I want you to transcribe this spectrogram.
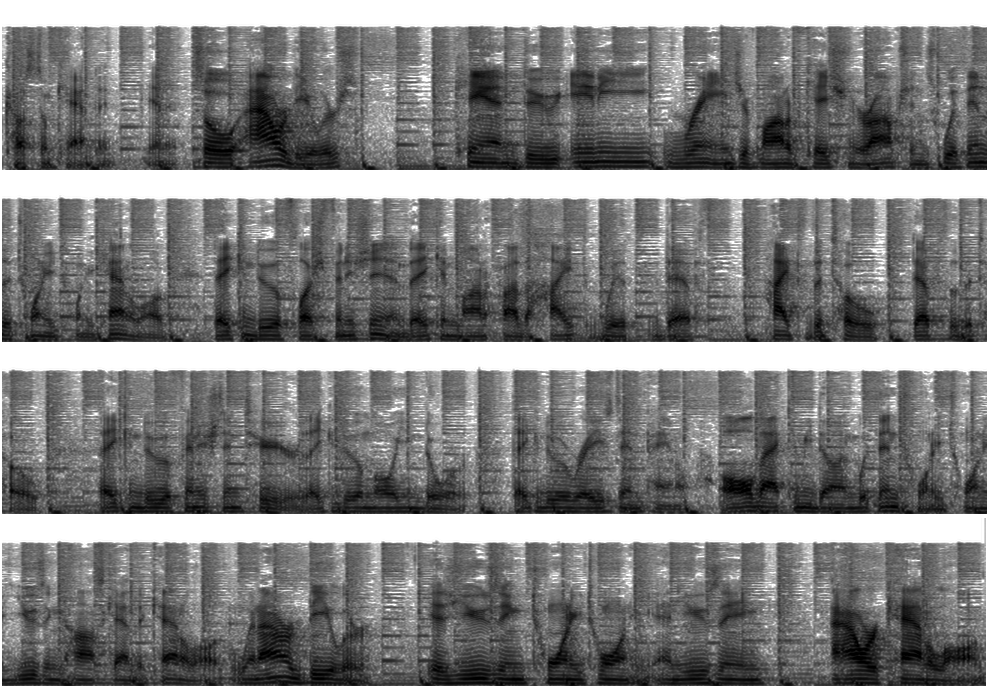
custom cabinet in it. So our dealers can do any range of modification or options within the 2020 catalog. They can do a flush finish in, they can modify the height, width, depth, height of the toe, depth of the toe. They can do a finished interior, they can do a mullion door, they can do a raised in panel. All that can be done within 2020 using the Haas Cabinet catalog. When our dealer is using 2020 and using our catalog,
